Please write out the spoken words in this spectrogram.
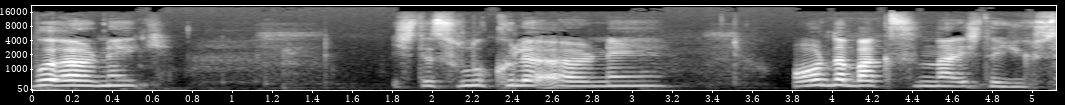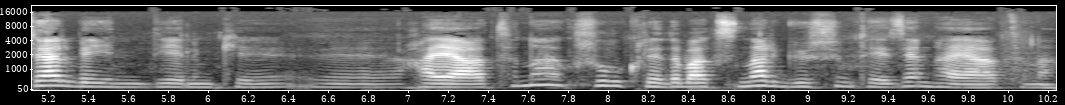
Bu örnek işte Sulu Kule örneği orada baksınlar işte Yüksel Bey'in diyelim ki e, hayatına Sulu Kule'de baksınlar Gülsüm teyzenin hayatına.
